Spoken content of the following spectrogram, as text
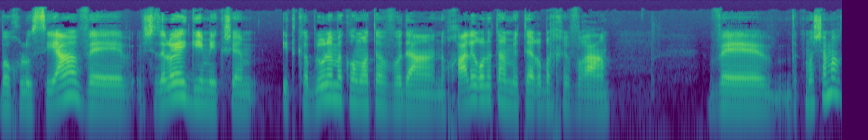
באוכלוסייה, ושזה לא יהיה גימיק, שהם יתקבלו למקומות עבודה, נוכל לראות אותם יותר בחברה. ו... וכמו שאמרת,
